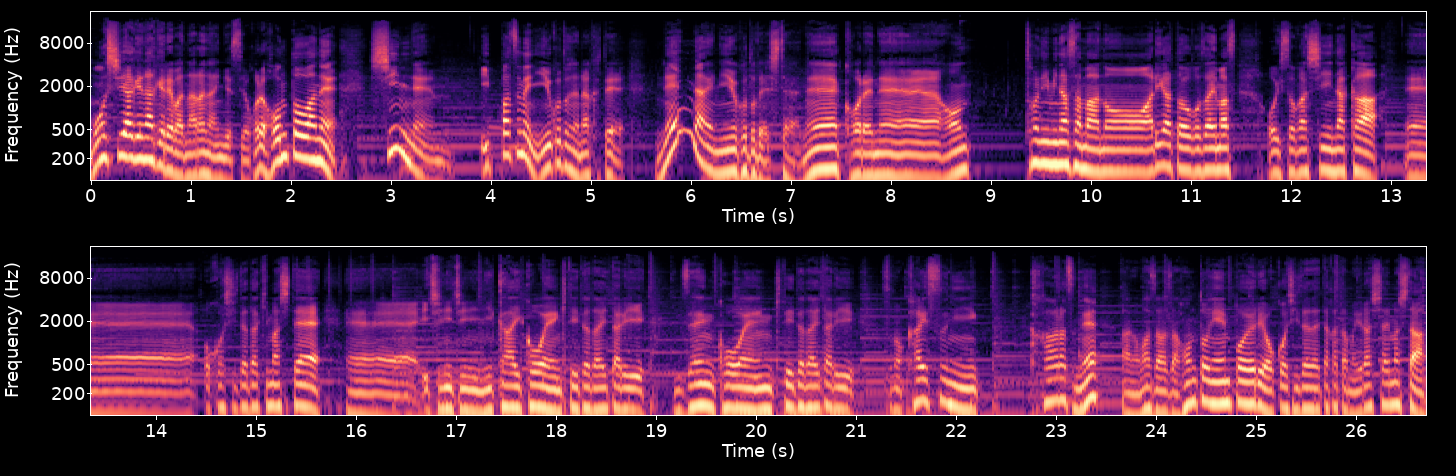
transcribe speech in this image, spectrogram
申し上げなければならないんですよ。これ本当はね新年一発目に言うことじゃなくて年内に言うことでしたよね。これね本当に皆様あのありがとうございます。お忙しい中えーお越しいただきまして、えー、1日に2回公演来ていただいたり全公演来ていただいたりその回数に関わらずねあのわざわざ本当に遠方よりお越しいただいた方もいらっしゃいました。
